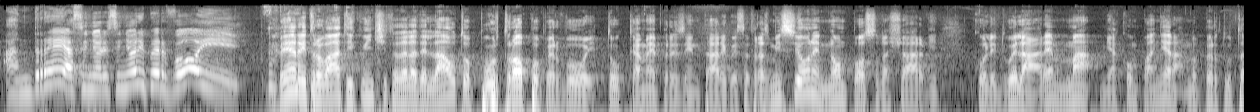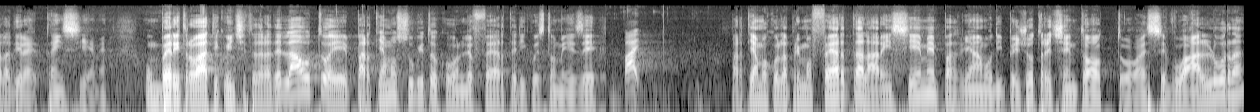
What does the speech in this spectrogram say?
Andrea, signore e signori, per voi! Ben ritrovati qui in Cittadella dell'Auto, purtroppo per voi tocca a me presentare questa trasmissione, non posso lasciarvi con le due Lare, ma mi accompagneranno per tutta la diretta insieme. Un ben ritrovati qui in Cittadella dell'Auto e partiamo subito con le offerte di questo mese. Vai! Partiamo con la prima offerta, Lara insieme, parliamo di Peugeot 308 SV Allure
